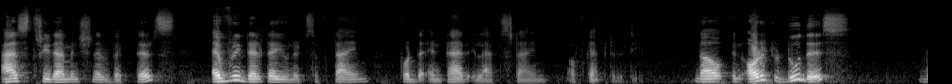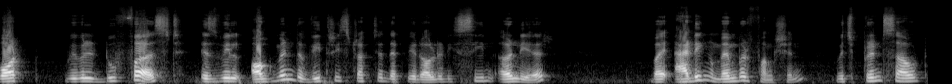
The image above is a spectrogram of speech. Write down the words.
as 3 dimensional vectors every delta units of time for the entire elapsed time of capital T. Now in order to do this what we will do first is we will augment the V3 structure that we had already seen earlier by adding a member function which prints out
